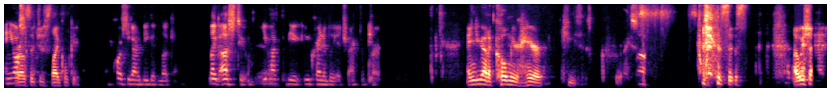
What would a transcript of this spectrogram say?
and you or also else it's just like okay. of course you gotta be good looking. Like us two. You have to be incredibly attractive person. And you gotta comb your hair. Jesus Christ. this is. I wish I had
